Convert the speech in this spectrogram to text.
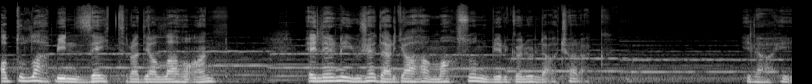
Abdullah bin Zeyd radıyallahu an ellerini yüce dergaha mahzun bir gönülle açarak İlahi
